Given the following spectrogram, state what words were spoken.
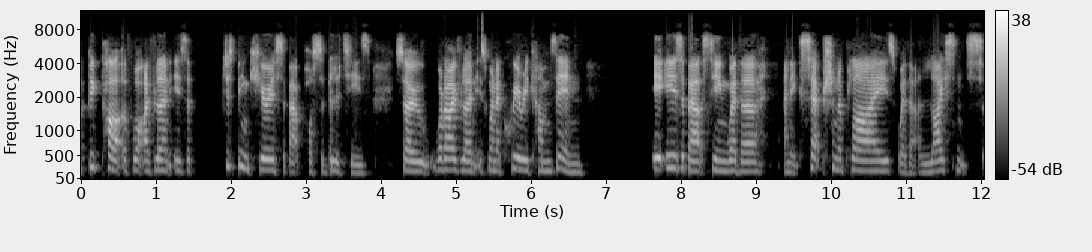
a big part of what I've learned is a just being curious about possibilities. So what I've learned is when a query comes in, it is about seeing whether an exception applies, whether a license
